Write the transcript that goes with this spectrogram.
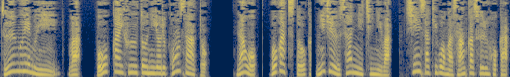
Now、Zoom ME は、防海風トによるコンサート。なお、5月10日23日には、審査規模が参加するほか、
